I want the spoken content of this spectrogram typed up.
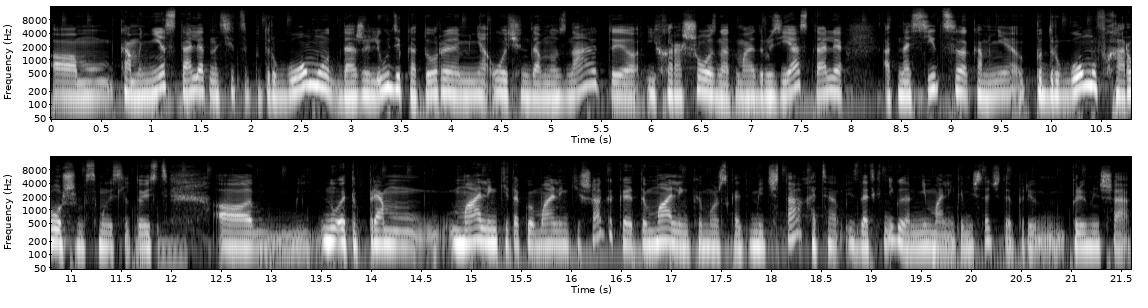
эм, ко мне стали относиться по-другому, даже люди, которые меня очень давно знают и, и хорошо знают, мои друзья, стали относиться ко мне по-другому в хорошем смысле, то есть, э, ну это прям маленький такой маленький шаг, какая-то маленькая маленькая, можно сказать, мечта, хотя издать книгу, наверное, не маленькая мечта, что я преуменьшаю,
